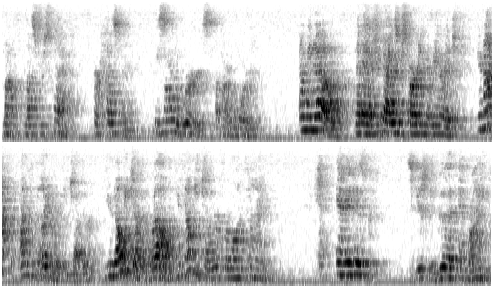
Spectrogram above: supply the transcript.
must respect her husband. These are the words of our Lord. And we know that as you guys are starting your marriage, you're not unfamiliar with each other. You know each other well. You've known each other for a long time. And it is, excuse me, good and right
